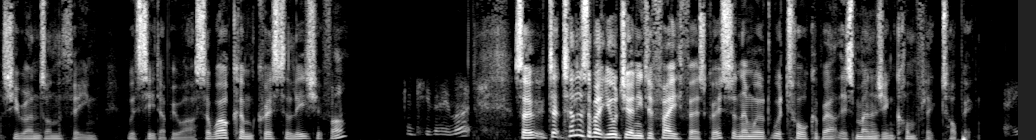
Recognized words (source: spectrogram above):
she runs on the theme with CWR. So, welcome, Chris, to the Leadership File. Thank you very much. So, t- tell us about your journey to faith first, Chris, and then we'll, we'll talk about this managing conflict topic. Okay.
